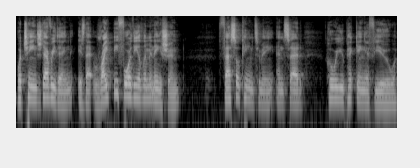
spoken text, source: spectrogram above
What changed everything is that right before the elimination, Fessel came to me and said, "Who are you picking if you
